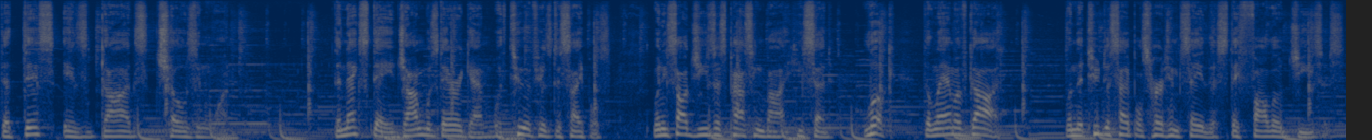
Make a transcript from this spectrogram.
that this is God's chosen one. The next day, John was there again with two of his disciples. When he saw Jesus passing by, he said, Look, the Lamb of God. When the two disciples heard him say this, they followed Jesus.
